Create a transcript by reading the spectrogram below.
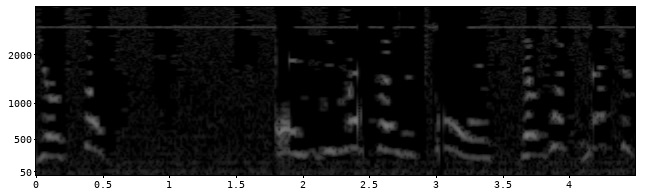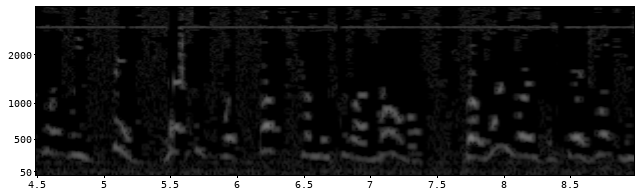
your thoughts. And we must understand that what, not just what we think, not just what thoughts come into our mind, but one verse says what we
